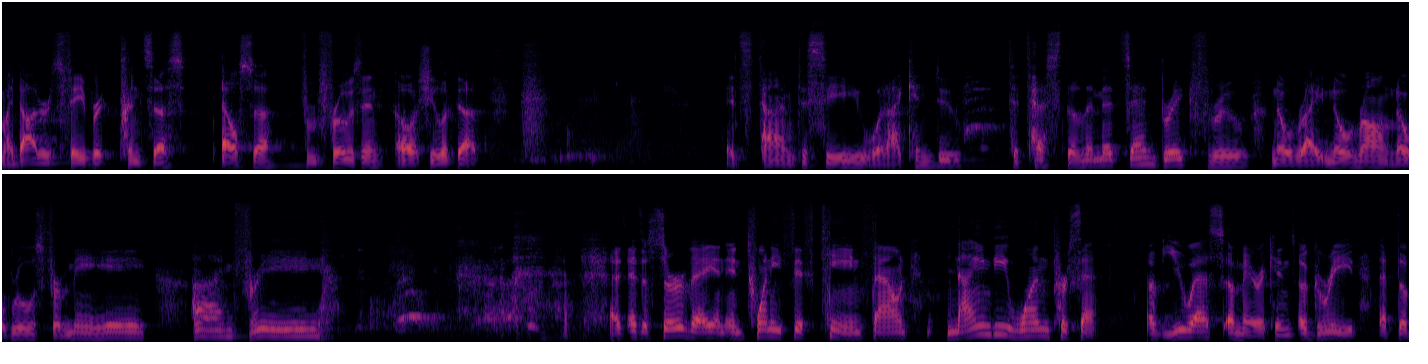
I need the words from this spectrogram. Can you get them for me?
my daughter's favorite princess, Elsa from Frozen, oh, she looked up. It's time to see what I can do to test the limits and break through. No right, no wrong, no rules for me. I'm free. as, as, a survey in, in 2015 found 91% of U.S. Americans agreed that the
